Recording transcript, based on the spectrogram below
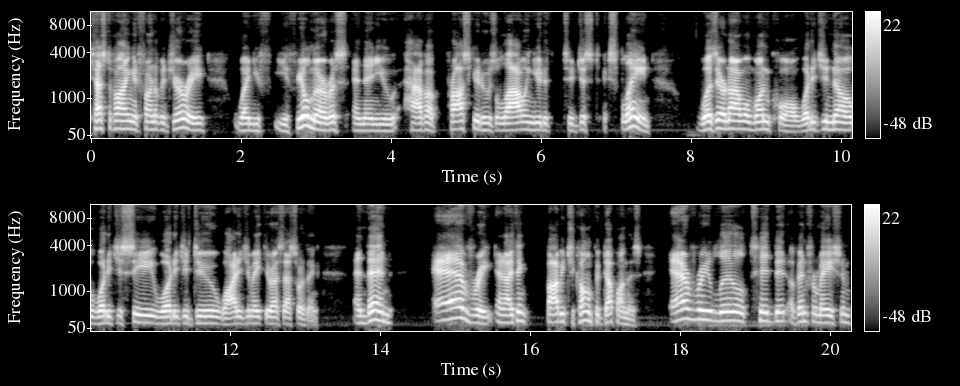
Testifying in front of a jury when you you feel nervous and then you have a prosecutor who's allowing you to, to just explain was there a 911 call? What did you know? What did you see? What did you do? Why did you make the arrest? That sort of thing. And then every and i think bobby chacon picked up on this every little tidbit of information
